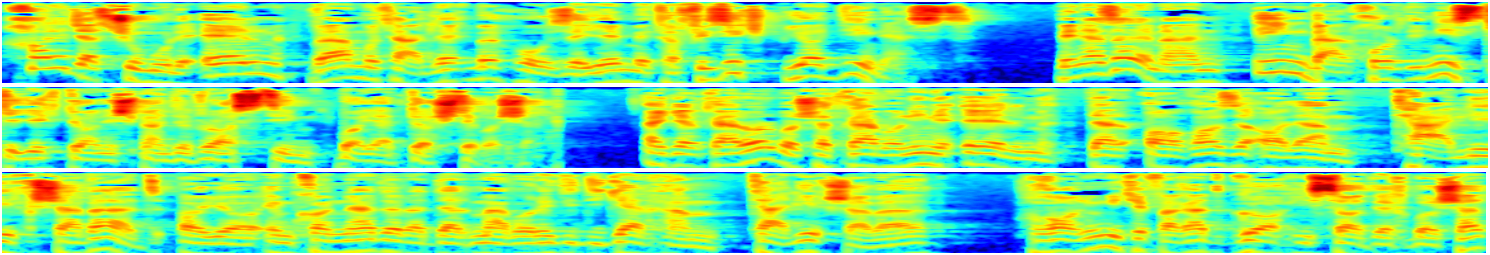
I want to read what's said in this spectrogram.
خارج از شمول علم و متعلق به حوزه متافیزیک یا دین است. به نظر من این برخوردی نیست که یک دانشمند راستین باید داشته باشد. اگر قرار باشد قوانین علم در آغاز عالم تعلیق شود آیا امکان ندارد در موارد دیگر هم تعلیق شود؟ قانونی که فقط گاهی صادق باشد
